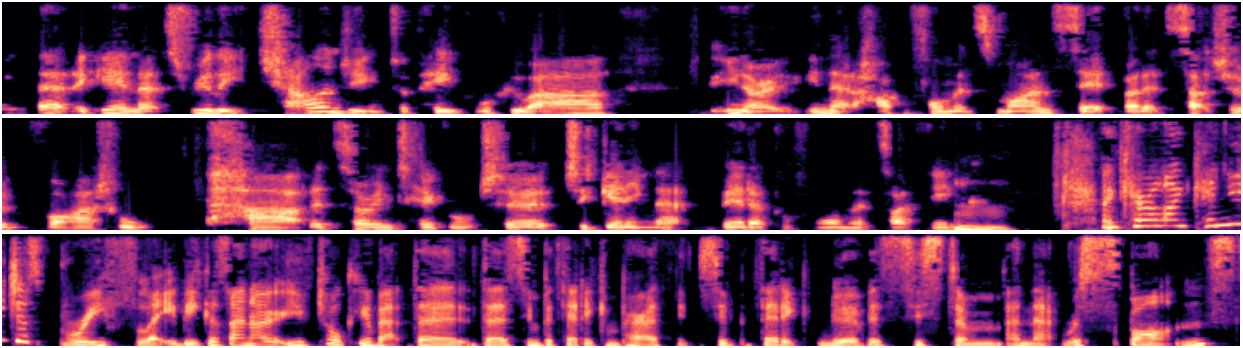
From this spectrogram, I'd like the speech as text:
think that again, that's really challenging for people who are, you know, in that high performance mindset, but it's such a vital part. It's so integral to, to getting that better performance, I think. Mm. And Caroline, can you just briefly, because I know you're talking about the, the sympathetic and parasympathetic nervous system and that response,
